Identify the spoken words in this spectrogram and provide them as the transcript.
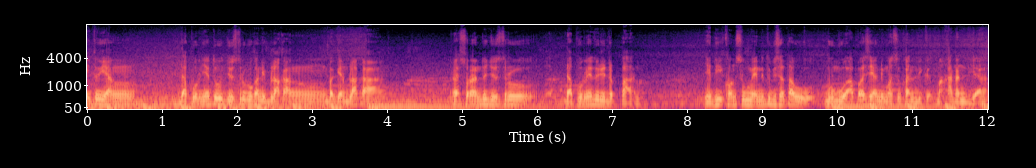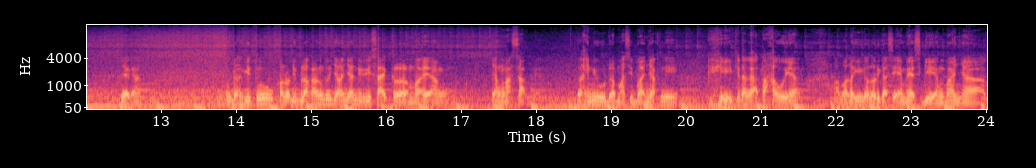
itu yang dapurnya itu justru bukan di belakang bagian belakang. Restoran itu justru dapurnya itu di depan. Jadi konsumen itu bisa tahu bumbu apa sih yang dimasukkan di makanan dia, ya kan? Udah gitu kalau di belakang tuh jangan-jangan di recycle sama yang yang masak ya. Wah ini udah masih banyak nih, kita nggak tahu ya. Apalagi kalau dikasih MSG yang banyak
